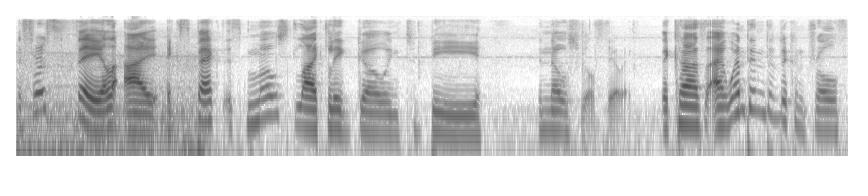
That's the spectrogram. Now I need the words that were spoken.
the first fail I expect is most likely going to be the nose wheel steering. Because I went into the controls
